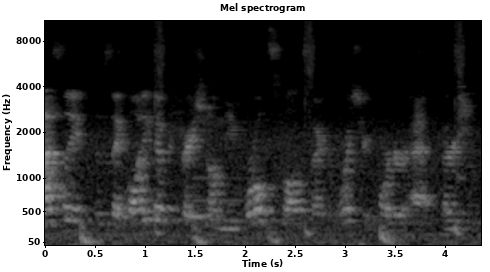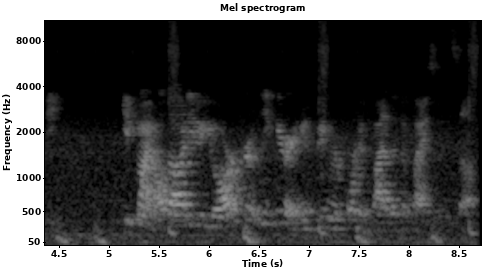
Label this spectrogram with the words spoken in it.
Lastly, this is a quality demonstration on the world's smallest micro voice recorder at 30 feet. Keep in mind, all the audio you are currently hearing is being recorded by the device itself.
